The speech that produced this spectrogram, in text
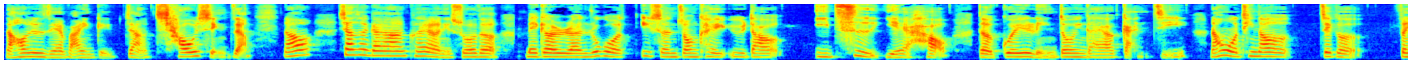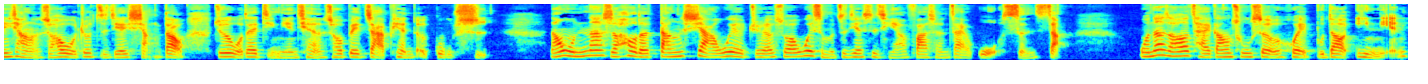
然后就直接把你给这样敲醒，这样。然后像是刚刚 Claire 你说的，每个人如果一生中可以遇到。一次也好的归零都应该要感激。然后我听到这个分享的时候，我就直接想到，就是我在几年前的时候被诈骗的故事。然后我那时候的当下，我也觉得说，为什么这件事情要发生在我身上？我那时候才刚出社会不到一年，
